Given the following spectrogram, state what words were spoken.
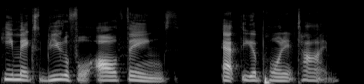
he makes beautiful all things at the appointed time.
